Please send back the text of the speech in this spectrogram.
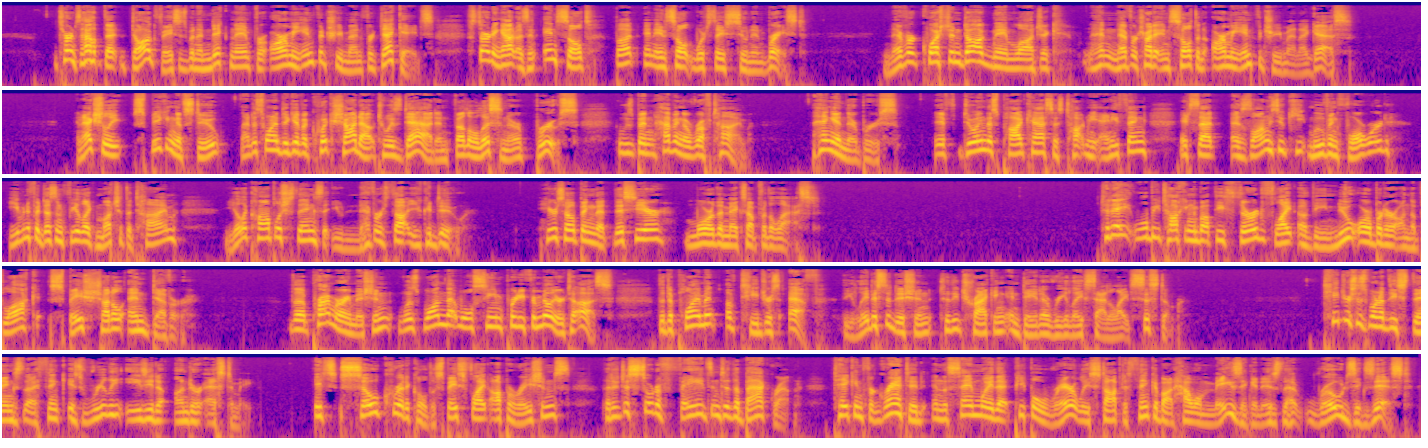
It turns out that Dogface has been a nickname for Army infantrymen for decades, starting out as an insult, but an insult which they soon embraced. Never question dog name logic, and never try to insult an army infantryman, I guess. And actually, speaking of Stu, I just wanted to give a quick shout out to his dad and fellow listener, Bruce, who's been having a rough time. Hang in there, Bruce. If doing this podcast has taught me anything, it's that as long as you keep moving forward, even if it doesn't feel like much at the time, you'll accomplish things that you never thought you could do. Here's hoping that this year more than makes up for the last. Today, we'll be talking about the third flight of the new orbiter on the block, Space Shuttle Endeavour. The primary mission was one that will seem pretty familiar to us the deployment of TDRS F, the latest addition to the Tracking and Data Relay Satellite System. TDRS is one of these things that I think is really easy to underestimate. It's so critical to spaceflight operations that it just sort of fades into the background, taken for granted in the same way that people rarely stop to think about how amazing it is that roads exist.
